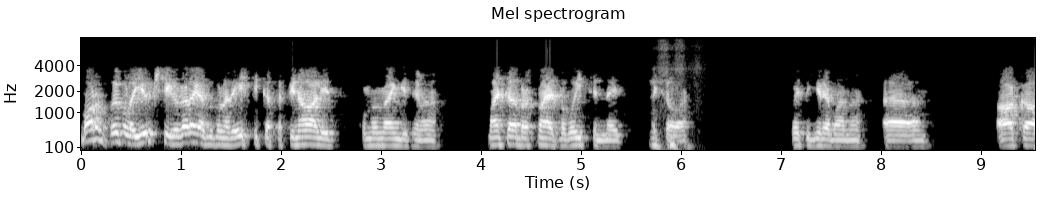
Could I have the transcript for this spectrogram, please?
ma arvan, et võib-olla Jürksiga ka tegelikult võib-olla need Estikate finaalid, kui me mängisime, ma ainult sellepärast mõtlen, et ma võitsin neid, eks ole. võite kirja panna äh,. aga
